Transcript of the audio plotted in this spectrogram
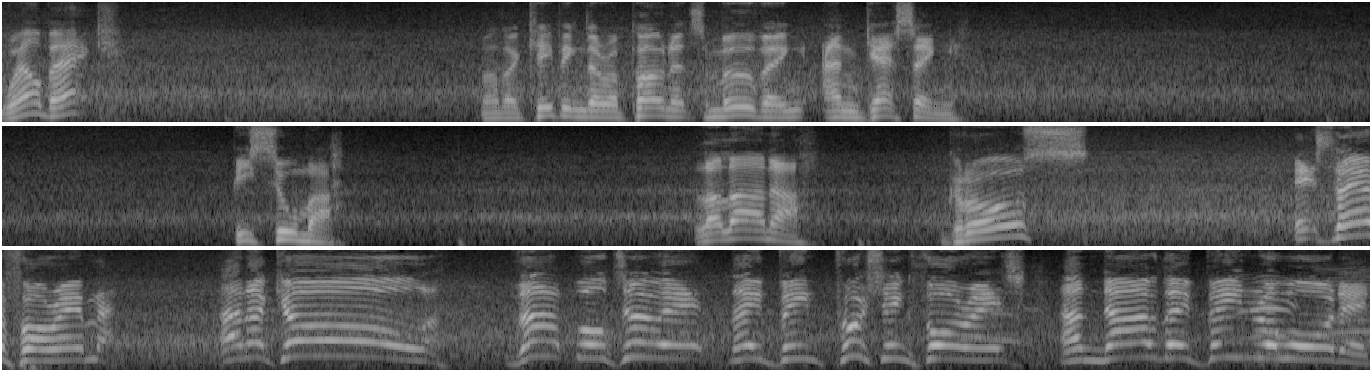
Welbeck. Well, they're keeping their opponents moving and guessing. Bissouma. Lallana. Gross. It's there for him. And a goal! That will do it. They've been pushing for it, and now they've been rewarded.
